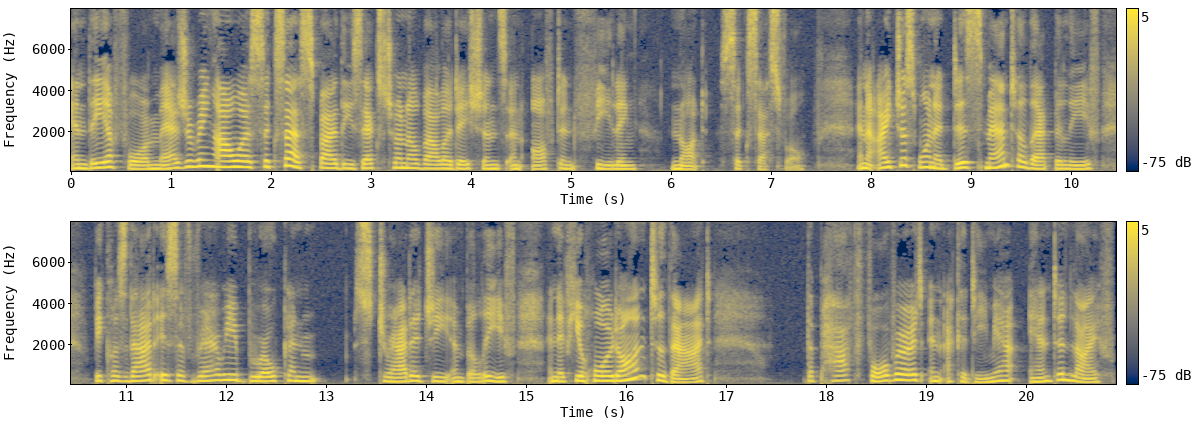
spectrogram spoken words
and therefore measuring our success by these external validations and often feeling not successful. And I just want to dismantle that belief because that is a very broken strategy and belief. And if you hold on to that, the path forward in academia and in life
